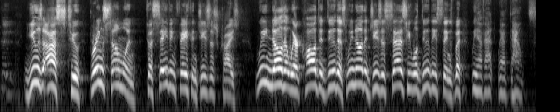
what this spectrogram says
could use us to bring someone to a saving faith in Jesus Christ. We know that we are called to do this. We know that Jesus says he will do these things, but we have, had, we have doubts.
